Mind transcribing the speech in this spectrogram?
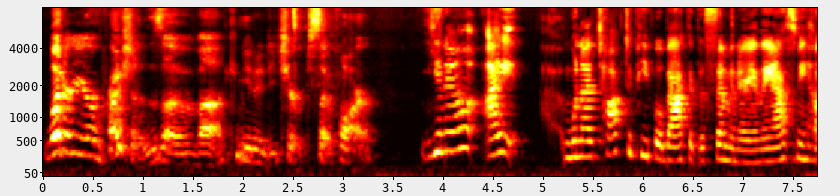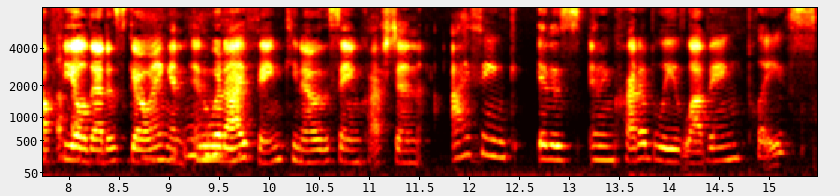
what are your impressions of uh, community church so far? You know, I when I talk to people back at the seminary and they ask me how Field Ed is going and, and what I think, you know, the same question. I think it is an incredibly loving place.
